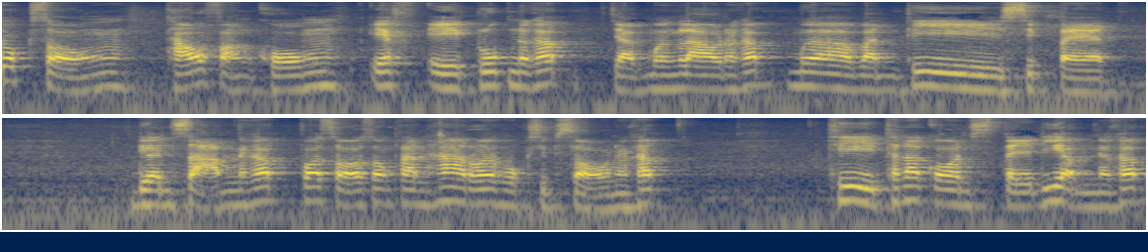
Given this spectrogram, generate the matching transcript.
ยก 2 เท้าฝั่งโค้ง FA Group นะครับจากเมืองลาวนะครับเมื่อวันที่ 18 เดือน 3 นะครับพศ 2562 นะครับที่ธนกรสเตเดียมนะครับ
